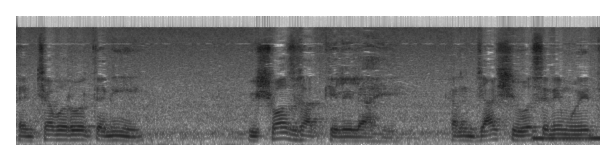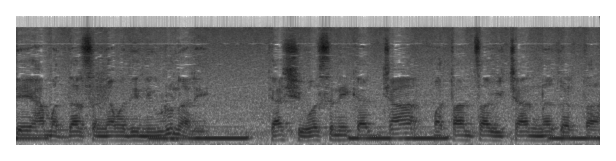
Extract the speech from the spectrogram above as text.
त्यांच्याबरोबर त्यांनी विश्वासघात केलेला आहे. कारण ज्या शिवसेनेमुळे ते ह्या मतदारसंघामध्ये निवडून आले त्या शिवसैनिकांच्या मतांचा विचार न करता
